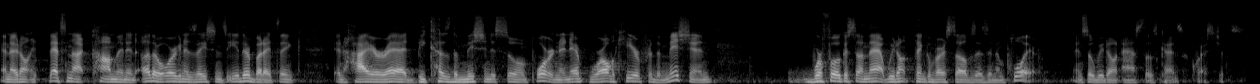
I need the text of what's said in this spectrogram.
And i don't that's not common in other organizations either but i think in higher ed because the mission is so important and we're all here for the mission we're focused on that. We don't think of ourselves as an employer. And so we don't ask those kinds of questions.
